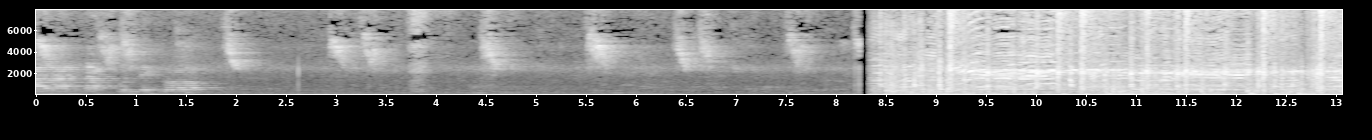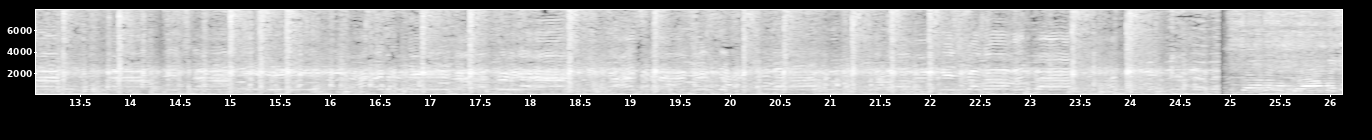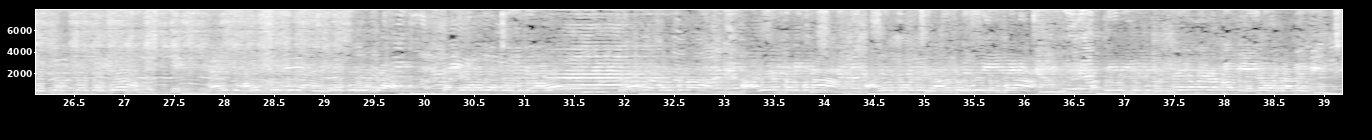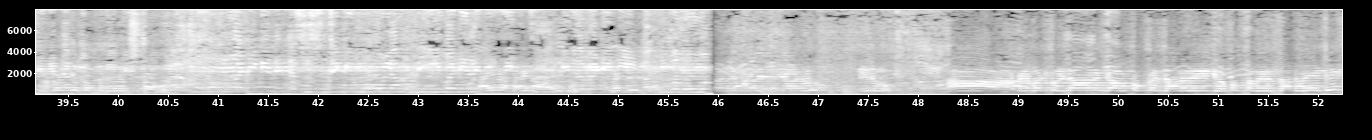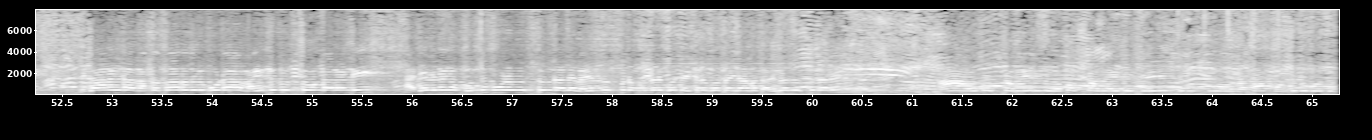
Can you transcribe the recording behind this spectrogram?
আরান্তাপ করলে গ గ్రామ తొలి ధన్యవాదాలు తెలుపుతున్నాము. గ్రామం తరఫున ఆలయం తరఫున ఆలయం కమిటీ గ్రామ తరఫు తరఫున మంత్రులకు ప్రత్యేకమైనటువంటి ధన్యవాదాలు కృతజ్ఞతలు తెలియజేస్తున్నాము. మీరు అక్కడ పట్టుకుని నిదానంగా ఒక్కొక్కటి దాటవేయండి ఒక్కొక్క వేరు దాటవేయండి నిదానంగా రథసారథులు కూడా వైర్లు చూస్తూ ఉండాలండి అదేవిధంగా ముందుకు కూడా చూస్తూ ఉండాలి వైర్లు చూసుకుంటే ముందర పోతే ఎక్కడ పోతాం కాబట్టి అది చూస్తున్నారే చూస్తున్నారు ఆ, ఒక్కొక్క వైరు ఒక్కొక్క వైరు జయించుకుంటూ రథం ముందుకు పోతుంది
